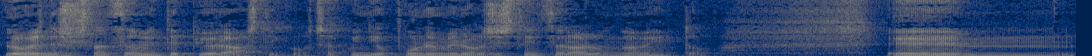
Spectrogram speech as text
lo rende sostanzialmente più elastico, cioè quindi oppone meno resistenza all'allungamento. Ehm,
